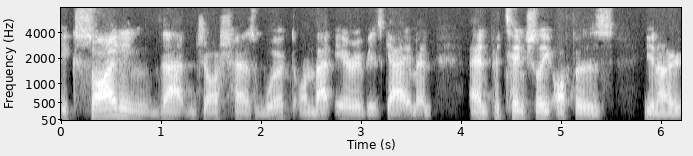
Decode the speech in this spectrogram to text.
exciting that Josh has worked on that area of his game and, and potentially offers, you know,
